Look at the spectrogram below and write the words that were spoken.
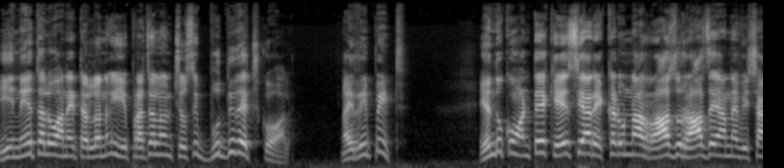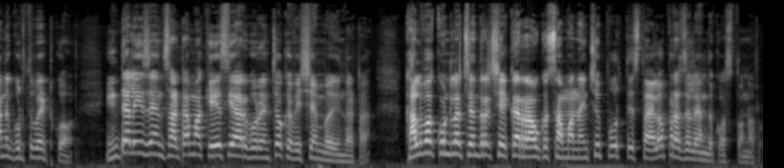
ఈ నేతలు అనేటోళ్ళను ఈ ప్రజలను చూసి బుద్ధి తెచ్చుకోవాలి. I repeat. ఎందుకు అంటే కేసీఆర్ ఎక్కడున్నా రాజు రాజే అన్న విషయాన్ని గుర్తుపెట్టుకో. ఇంటెలిజెన్స్ అట మా కేసీఆర్ గురించి ఒక విషయం పోయిందట. కల్వకుంట్ల చంద్రశేఖరరావుకు సంబంధించి పూర్తి స్థాయిలో ప్రజలు ఎందుకు వస్తున్నారు?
